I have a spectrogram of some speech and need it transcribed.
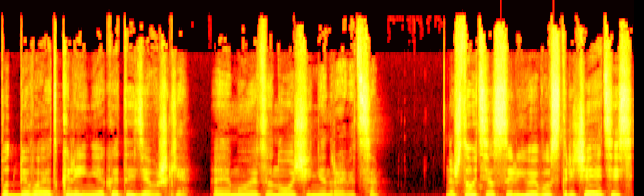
подбивает клинья к этой девушке. А ему это ну очень не нравится. «А что у тебя с Ильей? Вы встречаетесь?»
